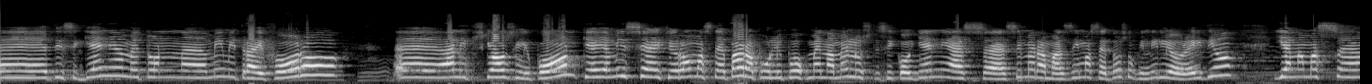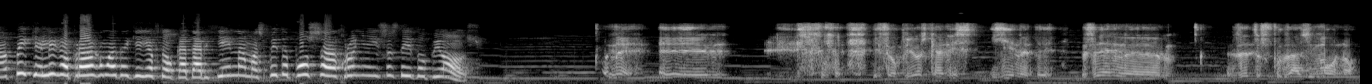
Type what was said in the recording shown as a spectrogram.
ε, τη συγγένεια με τον α, Μίμη Τραϊφόρο ε, ανιψιός λοιπόν και εμείς ε, χαιρόμαστε πάρα πολύ που έχουμε ένα μέλος της οικογένειας ε, σήμερα μαζί μας εδώ στο Βινίλιο Radio για να μας ε, πει και λίγα πράγματα και γι' αυτό. Καταρχήν να μας πείτε πόσα χρόνια είσαστε ηθοποιός. Ναι, ε, ηθοποιός κανείς γίνεται. Δεν, ε, δεν το σπουδάζει μόνο.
